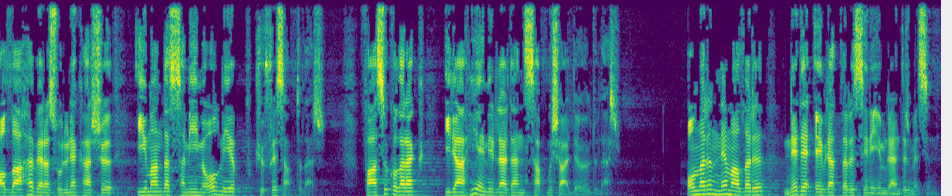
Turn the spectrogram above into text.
Allah'a ve Resulüne karşı imanda samimi olmayıp küfre saptılar. Fasık olarak ilahi emirlerden sapmış halde öldüler. Onların ne malları ne de evlatları seni imrendirmesin.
